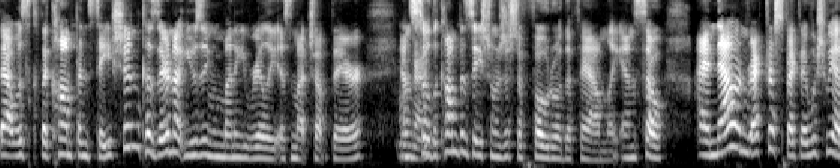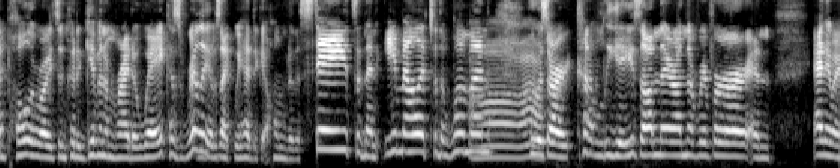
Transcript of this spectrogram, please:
that was the compensation because they're not using money really as much up there. And so the compensation was just a photo of the family. And so i now in retrospect i wish we had polaroids and could have given them right away because really it was like we had to get home to the states and then email it to the woman Oh, wow. who was our kind of liaison there on the river. And anyway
